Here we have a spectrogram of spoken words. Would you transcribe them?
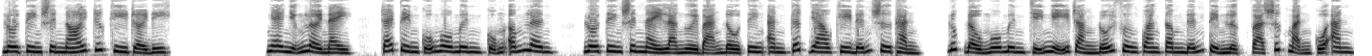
Lôi tiên sinh nói trước khi rời đi. Nghe những lời này, trái tim của ngô minh cũng ấm lên, lôi tiên sinh này là người bạn đầu tiên anh kết giao khi đến sư thành lúc đầu ngô minh chỉ nghĩ rằng đối phương quan tâm đến tiềm lực và sức mạnh của anh,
